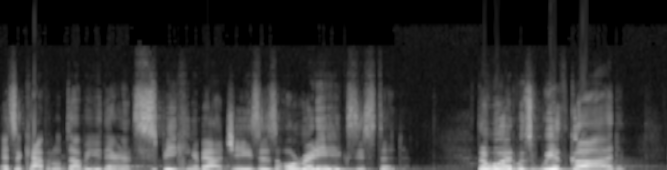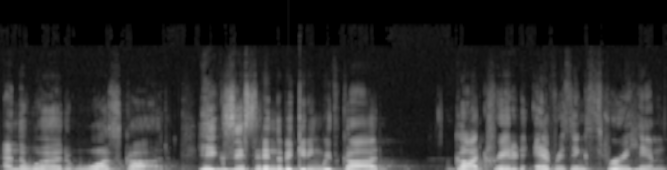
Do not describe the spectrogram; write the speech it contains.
it's a capital W there, and it's speaking about Jesus, already existed. The Word was with God, and the Word was God. He existed in the beginning with God. God created everything through him,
